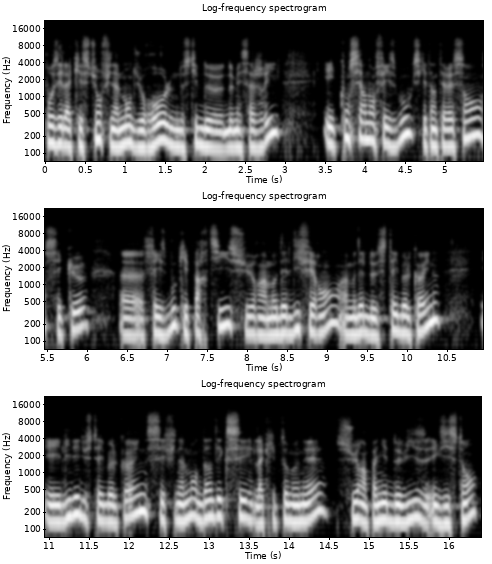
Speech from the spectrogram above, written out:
poser la question finalement du rôle de ce type de messagerie et concernant Facebook, ce qui est intéressant, c'est que euh, Facebook est parti sur un modèle différent, un modèle de stablecoin. Et l'idée du stablecoin, c'est finalement d'indexer la crypto-monnaie sur un panier de devises existant.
